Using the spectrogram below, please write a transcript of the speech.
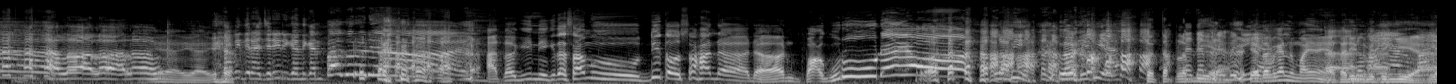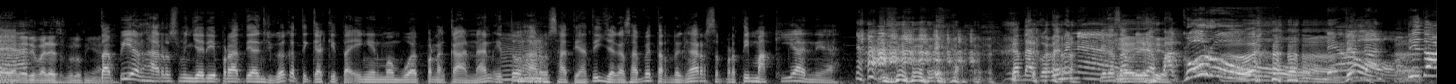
Halo, halo, halo. Iya, iya, iya. Tapi tidak jadi digantikan Pak Guru Deon. Atau gini, kita sambut Dito Sahanda dan Pak Guru Deon. lebih, tetap lebih dia. Tetap lebih Tetap ya. lebih dia. ya, tapi kan lumayan ya. Tadi lebih Lumayan, tinggi ya, lumayan. Iya, ya daripada sebelumnya. Tapi yang harus menjadi perhatian juga ketika kita ingin membuat penekanan itu Hmm. harus hati-hati jangan sampai terdengar seperti makian ya. kan takutnya Kita sampai Iya, iya, dia iya. Pak Guru. Deon dan Dito.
